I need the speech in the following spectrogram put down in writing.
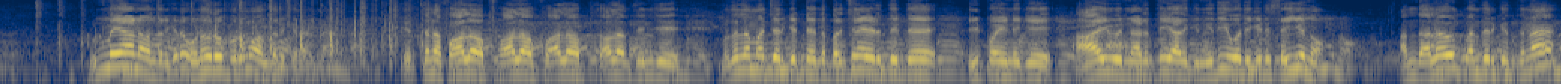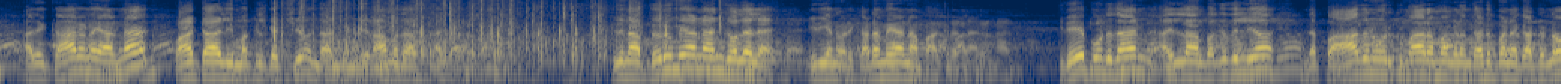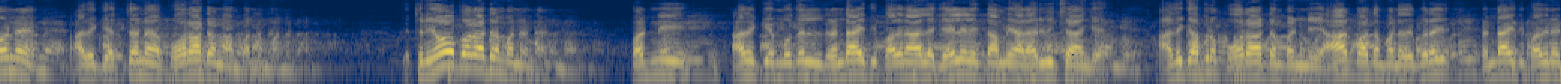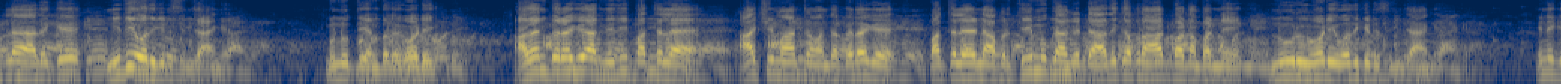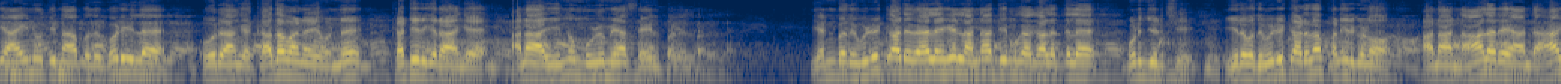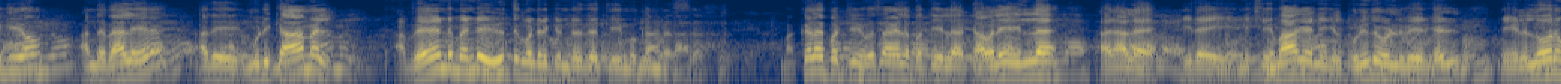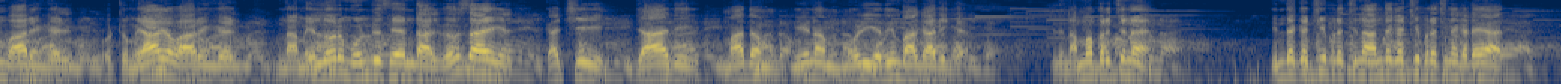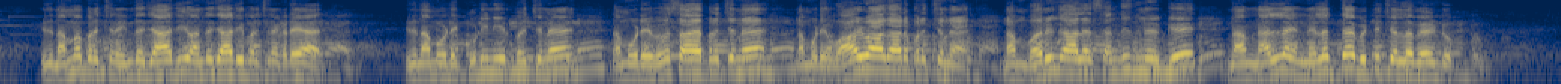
உண்மையான நான் உணர்வு பூர்வமா வந்திருக்கிறேன் நான். எத்தனை ஃபாலோ ஃபாலோ ஃபாலோ ஃபாலோ செஞ்சு முதலமைச்சர் கிட்ட இந்த பிரச்சனை எடுத்துட்டு இப்போ இன்னைக்கு ஆய்வு நடத்தி அதுக்கு நிதி ஒதுக்கீடு செய்யணும். அந்த அளவுக்கு வந்திருக்குதுன்னா அதுக்கு காரணம் யாருன்னா பாட்டாளி மக்கள் கட்சியும் இந்த அன்புமணி ராமதாஸ் தான் காரணம். இது நான் பெருமையா நான் சொல்லல. இது என்னோட கடமையா நான் பாக்குறேன் நான். இதே போன்றுதான் எல்லா பக்கத்துலயும் இந்த இப்ப ஆதனூர் குமாரமங்கலம் தடுப்பணை கட்டணும்னு அதுக்கு எத்தனை போராட்டம் நான் பண்ணினேன். எத்தனையோ போராட்டம் பண்ணினேன். பண்ணி அதுக்கு முதல் ரெண்டாயிரத்தி பதினாலுல ஜெயலலிதா அம்மையார் அறிவிச்சாங்க. அதுக்கப்புறம் போராட்டம் பண்ணி ஆர்ப்பாட்டம் பண்ணதுக்கு பிறகு ரெண்டாயிரத்தி பதினெட்டுல அதுக்கு நிதி ஒதுக்கீடு செஞ்சாங்க. முன்னூத்தி எண்பது கோடி. அதன் பிறகு அது நிதி பத்தல. ஆட்சி மாற்றம் வந்த பிறகு பத்தலன்னு அப்புறம் திமுக கிட்ட அதுக்கப்புறம் ஆர்ப்பாட்டம் பண்ணி நூறு கோடி ஒதுக்கீடு செஞ்சாங்க. இன்னைக்கு ஐநூத்தி நாற்பது கோடியில ஒரு அங்க கதவணை ஒண்ணு கட்டியிருக்கிறாங்க. ஆனா அது இன்னும் முழுமையா செயல்படல. எண்பது விழுக்காடு வேலைகள் அதிமுக காலத்துல முடிஞ்சிருச்சு. இருபது விழுக்காடு தான் பண்ணிருக்கணும் ஆனா நாலரை ஆண்டு ஆகியும் அந்த வேலையை அது முடிக்காமல் வேண்டும் என்று இழுத்து கொண்டிருக்கின்றது திமுக அரசு. மக்களை பற்றி விவசாயிகளை பத்தி இல்ல கவலையே இல்ல. அதனால இதை நிச்சயமாக நீங்கள் புரிந்து கொள்வீர்கள். நீங்கள் எல்லோரும் வாருங்கள். ஒற்றுமையாக வாருங்கள். நாம் எல்லோரும் ஒன்று சேர்ந்தால் விவசாயிகள் கட்சி ஜாதி மதம் இனம் மொழி எதையும் பார்க்காதீங்க. இது நம்ம பிரச்சனை. இந்த கட்சி பிரச்சனை அந்த கட்சி பிரச்சனை கிடையாது. இது நம்ம பிரச்சனை. இந்த ஜாதியும் அந்த ஜாதி பிரச்சனை கிடையாது. இது நம்முடைய குடிநீர் பிரச்சனை நம்முடைய விவசாய பிரச்சனை நம்முடைய வாழ்வாதார பிரச்சனை நம் வருங்கால சந்ததியினருக்கு நாம் நல்ல நிலத்தை விட்டு செல்ல வேண்டும்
